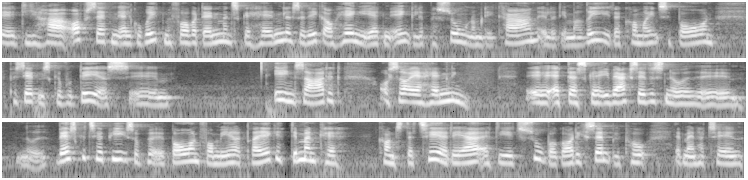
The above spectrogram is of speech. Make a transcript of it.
Øh, de har opsat en algoritme for, hvordan man skal handle, så det er ikke afhængigt af den enkelte person, om det er Karen eller det er Marie, der kommer ind til borgeren. Patienten skal vurderes øh, ensartet, og så er handling, øh, at der skal iværksættes noget, noget væsketerapi, så borgeren får mere at drikke. Det, man kan konstatere, det er, at det er et super godt eksempel på, at man har taget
